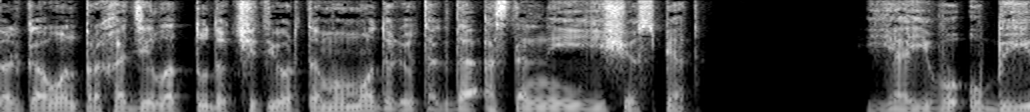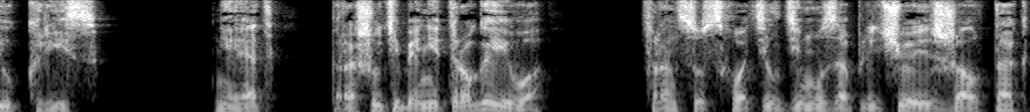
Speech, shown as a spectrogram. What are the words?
Только он проходил оттуда к четвертому модулю, тогда остальные еще спят. «Я его убью, Крис!» «Нет, прошу тебя, не трогай его!» Француз схватил Диму за плечо и сжал так,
